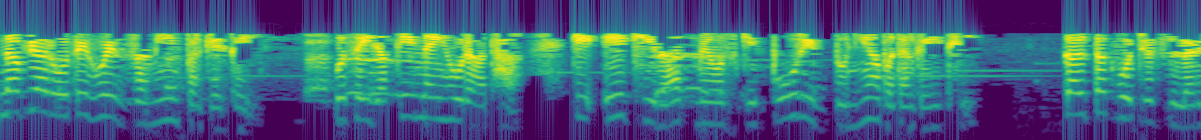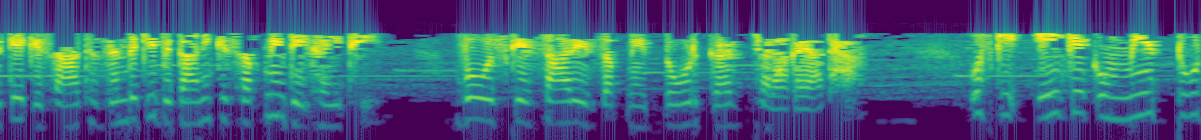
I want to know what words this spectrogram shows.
नव्या रोते हुए ज़मीन पर गिर गई। उसे यकीन नहीं हो रहा था कि एक ही रात में उसकी पूरी दुनिया बदल गई थी। कल तक वो जिस लड़के के साथ ज़िंदगी बिताने के सपने देख रही थी, वो उसके सारे सपने तोड़कर चला गया था। उसकी एक एक उम्मीद टूट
